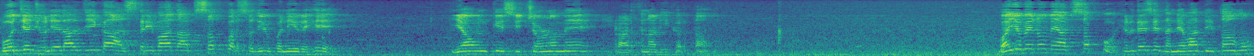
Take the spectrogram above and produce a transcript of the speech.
पूज्य झूलेलाल जी का आशीर्वाद आप सब पर सदैव बनी रहे। या उनके श्री चरणों में प्रार्थना भी करता हूँ। भाइयों बहनों मैं आप सबको हृदय से धन्यवाद देता हूँ।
